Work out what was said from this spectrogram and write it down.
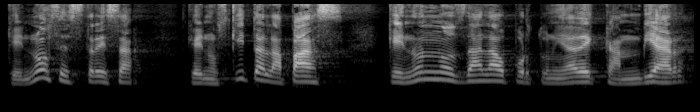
que nos estresa, que nos quita la paz, que no nos da la oportunidad de cambiar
